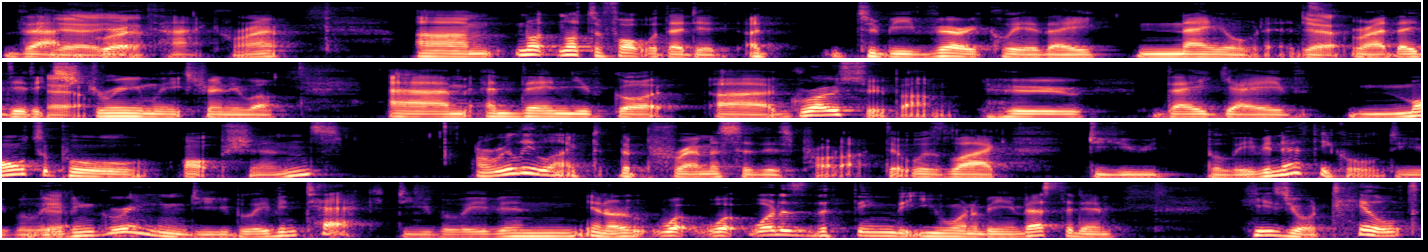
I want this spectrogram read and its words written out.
that Yeah, growth hack, right? Um, not not to fault what they did. Uh, to be very clear, they nailed it. Yeah. Right. They did extremely, extremely well. Um, and then you've got uh, Grow Super, who they gave multiple options. I really liked the premise of this product. It was like, do you believe in ethical? Do you believe Yeah. in green? Do you believe in tech? Do you believe in, you know, what, what, what is the thing that you want to be invested in? Here's your tilt.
